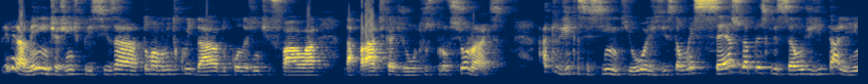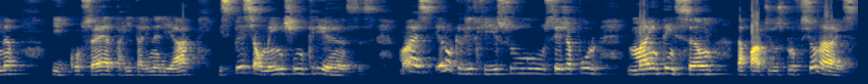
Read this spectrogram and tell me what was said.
Primeiramente, a gente precisa tomar muito cuidado quando a gente fala da prática de outros profissionais. Acredita-se sim que hoje exista um excesso da prescrição de Ritalina e conserta Ritalina LA, especialmente em crianças. Mas eu não acredito que isso seja por má intenção da parte dos profissionais.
